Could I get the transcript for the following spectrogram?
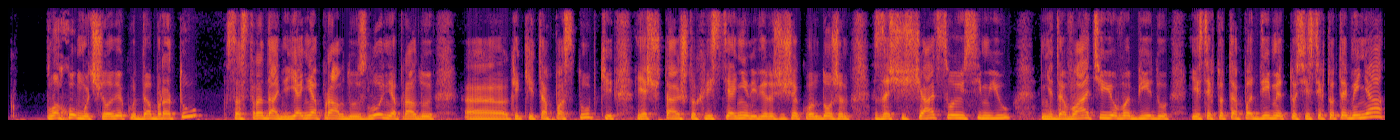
к плохому человеку доброту, сострадание. Я не оправдываю зло, не оправдываю э, какие-то поступки. Я считаю, что христианин и верующий человек, он должен защищать свою семью, не давать ее в обиду. Если кто-то поднимет, то есть если кто-то меня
